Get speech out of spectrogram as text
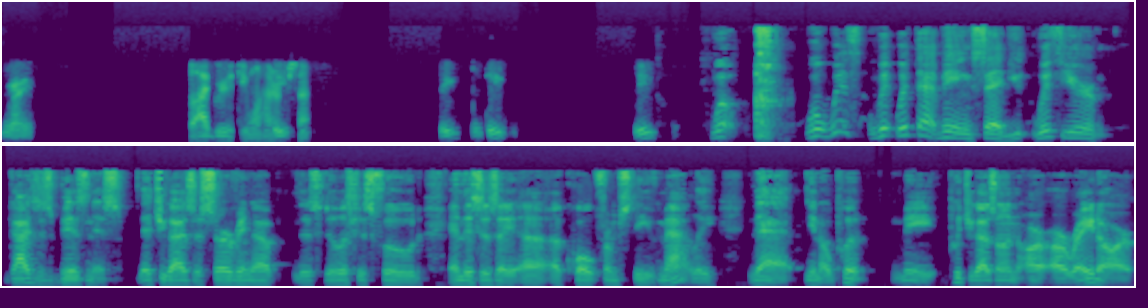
Right. So I agree with you 100%. See, indeed. See. Well, well, with with with that being said, you with your guys' business that you guys are serving up this delicious food, and this is a a, a quote from Steve Matley that you know put me put you guys on our, our radar.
